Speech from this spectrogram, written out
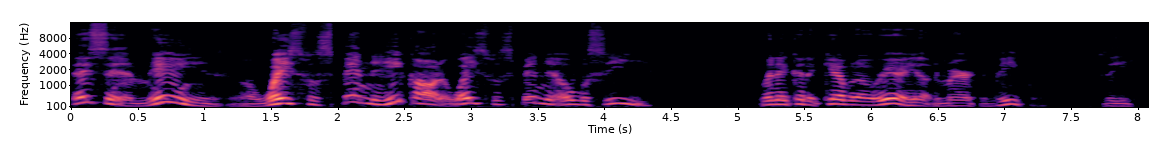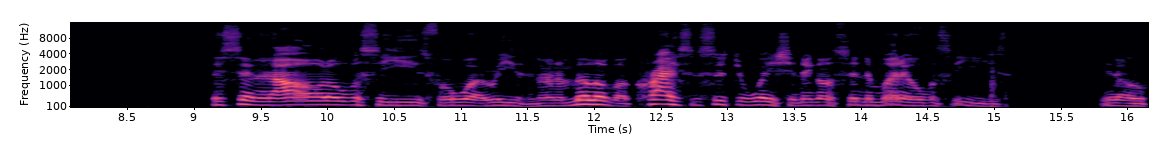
they sent millions of wasteful spending. He called it wasteful spending overseas when they could have kept it over here and helped the American people. See, they sent it all overseas for what reason? In the middle of a crisis situation, they're gonna send the money overseas. You know.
